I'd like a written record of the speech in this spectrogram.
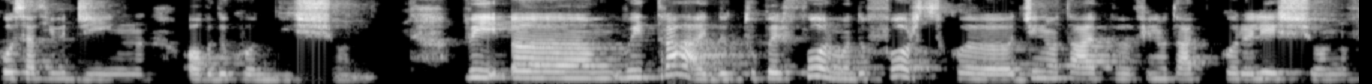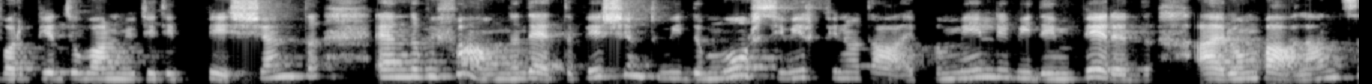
causative genes of the condition. We, um, we tried to perform the first uh, genotype-phenotype correlation for piezo-1 mutated patient, and we found that the patient with the more severe phenotype, mainly with impaired iron balance,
